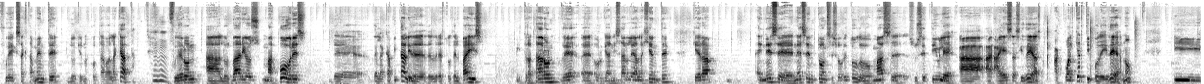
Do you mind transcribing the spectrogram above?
fue exactamente lo que nos contaba la Cata. Fueron a los barrios más pobres de, la capital y del resto del país y trataron de eh, organizarle a la gente que era en ese, en ese entonces, sobre todo, más eh, susceptible a, a, esas ideas, a cualquier tipo de idea, ¿no? Y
